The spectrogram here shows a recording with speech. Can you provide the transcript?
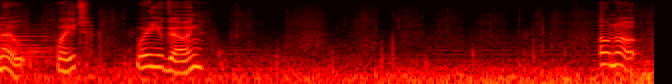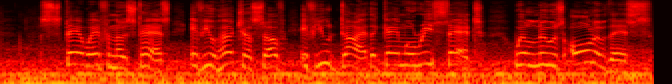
no, wait. Where are you going? Oh, no. Stay away from those stairs. If you hurt yourself, if you die, the game will reset. We'll lose all of this.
